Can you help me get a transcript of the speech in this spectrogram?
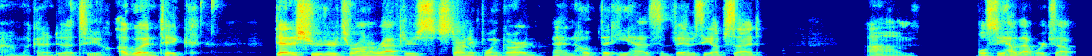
I'm not going to do that to you. I'll go ahead and take Dennis Schroeder, Toronto Raptors starting point guard, and hope that he has some fantasy upside. Um, we'll see how that works out.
